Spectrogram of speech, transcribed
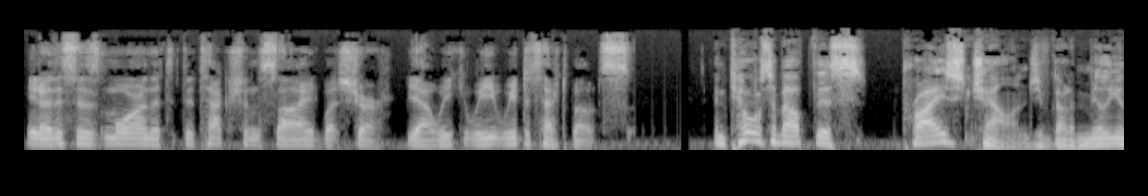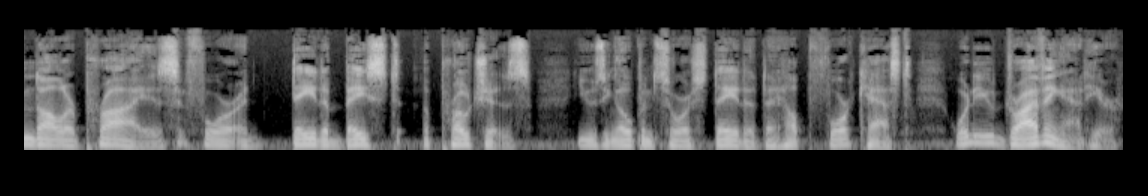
you know, this is more on the t- detection side, but sure. Yeah, we, we, we detect boats. And tell us about this prize challenge. You've got a million dollar prize for data based approaches using open source data to help forecast. What are you driving at here?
